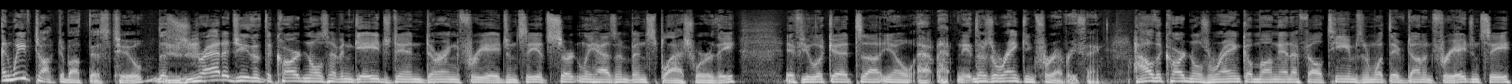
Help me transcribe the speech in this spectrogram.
and we've talked about this too. The strategy that the Cardinals have engaged in during free agency, it certainly hasn't been splash worthy. If you look at, uh, you know, at- at- there's a ranking for everything. How the Cardinals rank among NFL teams and what they've done in free agency,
